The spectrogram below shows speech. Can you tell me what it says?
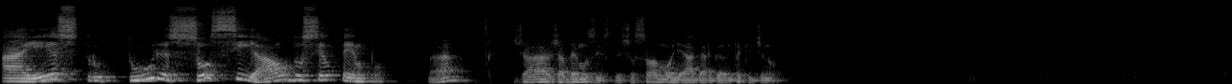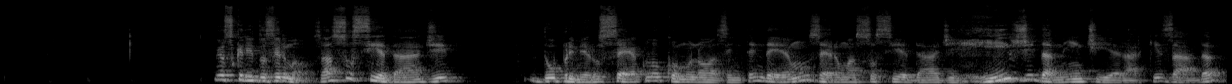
a estrutura social do seu tempo. Né? Já, já vemos isso. Deixa eu só molhar a garganta aqui de novo. Meus queridos irmãos, a sociedade do primeiro século, como nós entendemos, era uma sociedade rigidamente hierarquizada,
